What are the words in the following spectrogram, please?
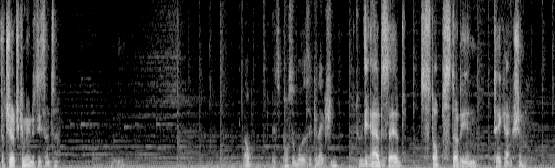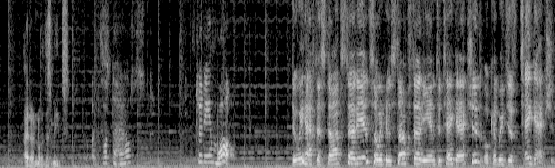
The Church Community Center. Hmm. Well, it's possible there's a connection between The ad said, Stop studying, take action. I don't know what this means. What the hell? Studying what? Do we have to start studying so we can stop studying to take action, or can we just take action?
